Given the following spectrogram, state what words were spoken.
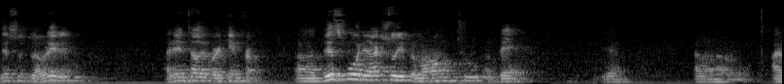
this was Laurel, I didn't tell you where it came from. Uh, this wood actually belonged to a bed. Yeah. Um, I,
